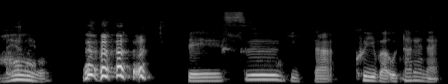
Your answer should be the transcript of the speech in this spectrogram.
お 出過ぎた杭は打たれない。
